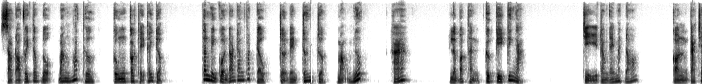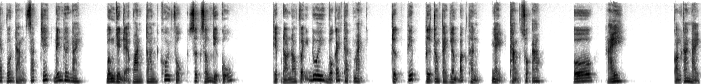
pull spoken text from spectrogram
Sau đó với tốc độ băng mắt thường cũng có thể thấy được, thân hình của nó đang bắt đầu trở nên trơn trượt, mọng nước. Hả? Lâm Bắc Thần cực kỳ kinh ngạc. Chỉ trong nháy mắt đó, còn cá chép vốn đang sắp chết đến nơi này, bỗng nhiên lại hoàn toàn khôi phục sức sống như cũ. Tiếp đó nó vẫy đuôi một cách thật mạnh, trực tiếp từ trong tay Lâm Bắc Thần nhảy thẳng xuống ao. Ô, hay! còn cá này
